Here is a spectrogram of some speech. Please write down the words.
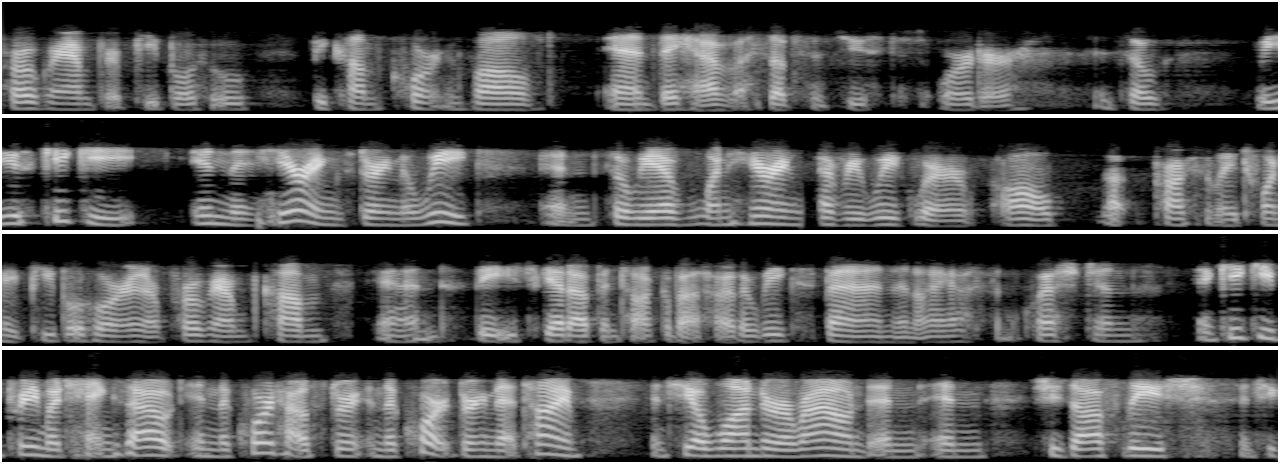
program for people who become court involved and they have a substance use disorder. And so we use Kiki in the hearings during the week. And so we have one hearing every week where all approximately 20 people who are in our program come and they each get up and talk about how their week's been and I ask them questions. And Kiki pretty much hangs out in the courthouse during, in the court during that time and she'll wander around and, and she's off leash and she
